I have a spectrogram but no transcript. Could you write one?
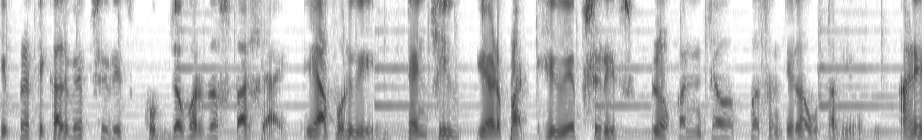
की प्रतिकाल वेब सिरीज खूप जबरदस्त अशी आहे. यापूर्वी त्यांची येडपाट ही वेब सिरीज लोकांच्या पसंतीला उतरली होती आणि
